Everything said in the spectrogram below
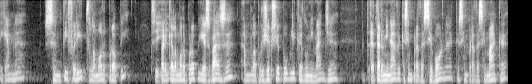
diguem-ne, sentir ferit l'amor propi, sí. perquè l'amor propi es basa en la projecció pública d'una imatge, determinada, que sempre ha de ser bona, que sempre ha de ser maca,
